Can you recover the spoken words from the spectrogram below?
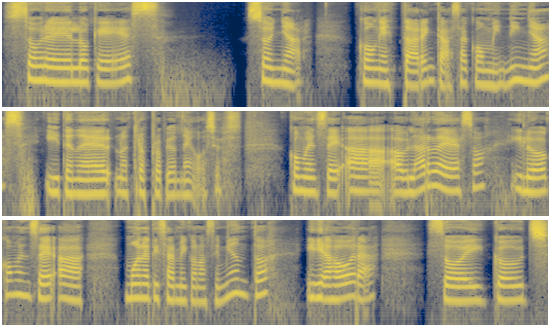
sobre lo que es soñar con estar en casa con mis niñas y tener nuestros propios negocios. Comencé a hablar de eso y luego comencé a monetizar mi conocimiento y ahora soy coach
